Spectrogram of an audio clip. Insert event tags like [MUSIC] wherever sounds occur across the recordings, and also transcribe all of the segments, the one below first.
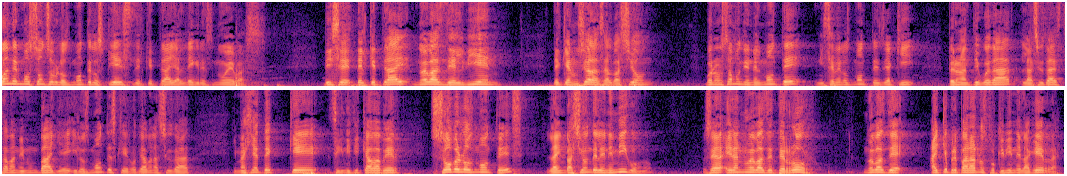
cuán hermosos son sobre los montes los pies del que trae alegres nuevas. Dice, del que trae nuevas del bien, del que anuncia la salvación. Bueno, no estamos ni en el monte, ni se ven los montes de aquí, pero en la antigüedad las ciudades estaban en un valle y los montes que rodeaban la ciudad, imagínate qué significaba ver sobre los montes la invasión del enemigo, ¿no? O sea, eran nuevas de terror, nuevas de hay que prepararnos porque viene la guerra.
